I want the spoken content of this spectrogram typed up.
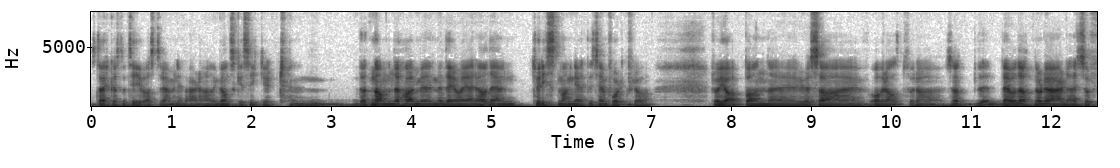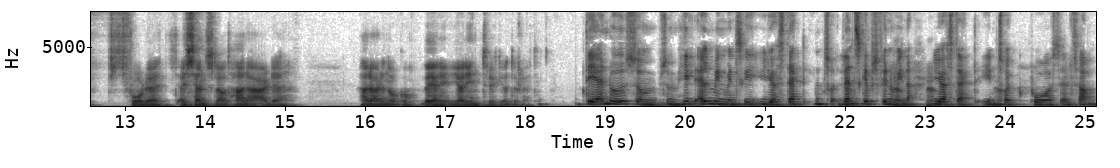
Sterkeste Tivastraumen i verden. Ganske sikkert mm, at navnet har med, med det å gjøre. Og det er en turistmagnet. Det kommer folk fra, fra Japan, eh, USA, eh, overalt. For å, så det, det er jo det at når du er der, så får du et, en kjensle av at her er det her er det noe. Det gjør, gjør inntrykk, rett og slett det er noget, som, som helt almindelige mennesker gør stærkt indtryk, landskabsfænomener Ja, ja. gør stærkt indtryk på os alle sammen.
